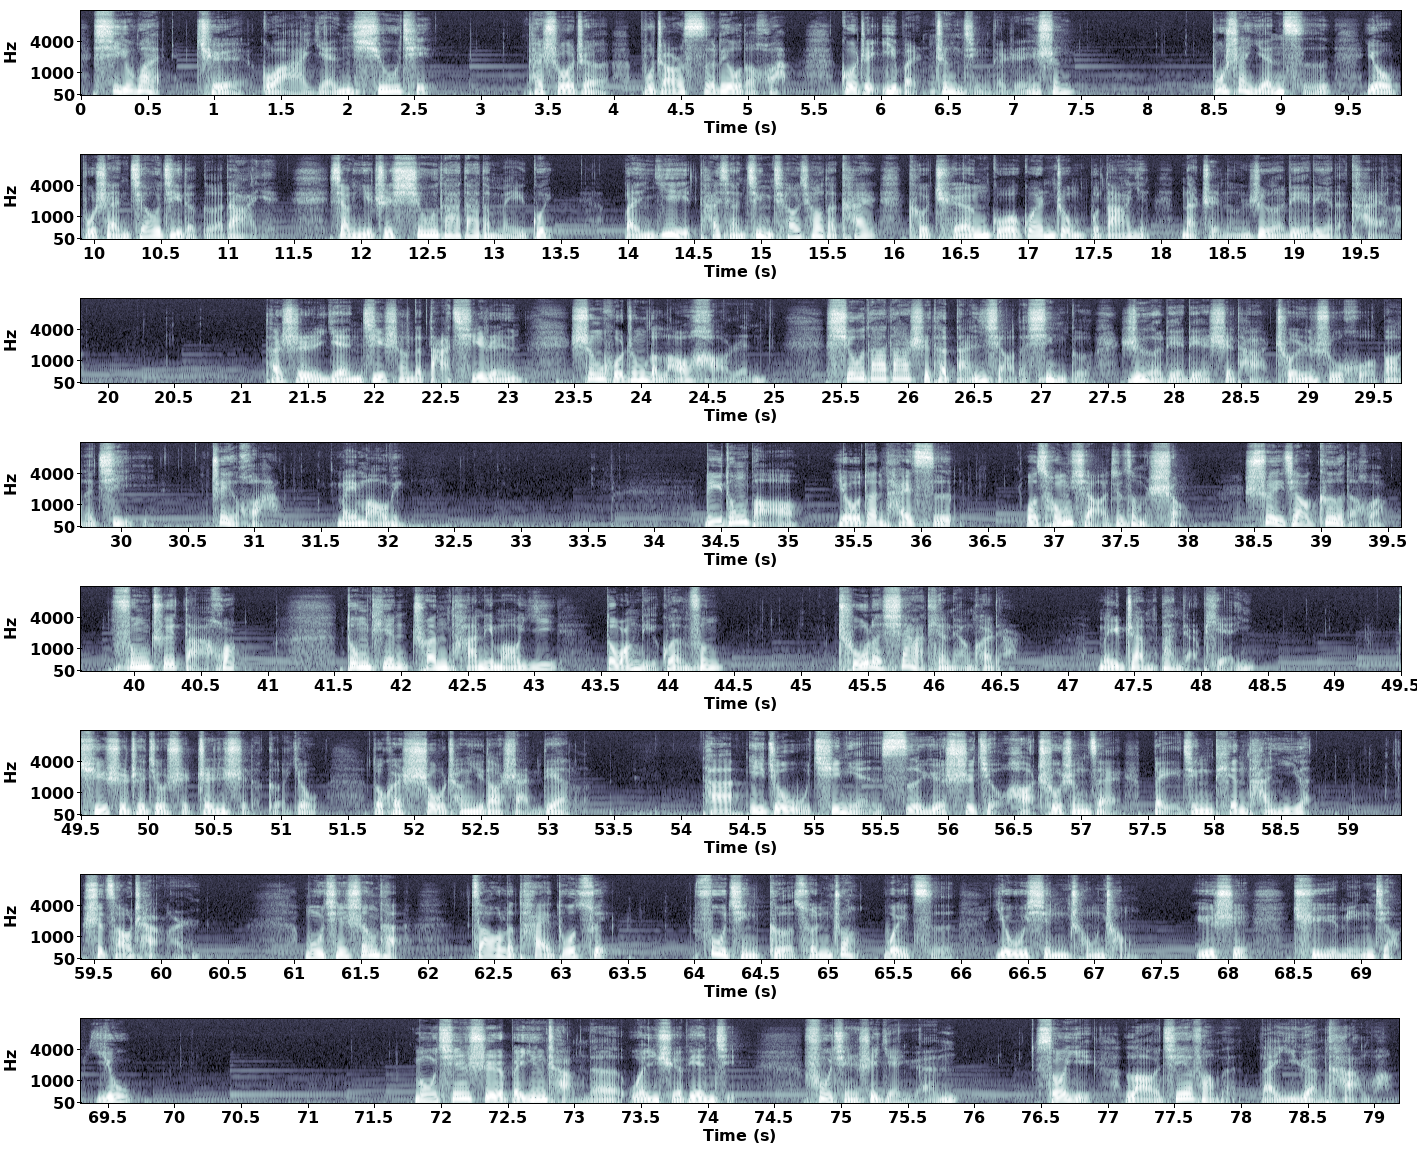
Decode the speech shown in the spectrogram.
戏外却寡言羞怯。他说着不着四六的话，过着一本正经的人生。不善言辞又不善交际的葛大爷，像一只羞答答的玫瑰。本意他想静悄悄地开，可全国观众不答应，那只能热烈烈地开了。他是演技上的大奇人，生活中的老好人。羞答答是他胆小的性格，热烈烈是他纯属火爆的记忆。这话没毛病。李东宝有段台词：“我从小就这么瘦，睡觉硌得慌，风吹打晃，冬天穿弹力毛衣都往里灌风，除了夏天凉快点儿没占半点便宜。”其实这就是真实的葛优，都快瘦成一道闪电了。他一九五七年四月十九号出生在北京天坛医院，是早产儿。母亲生他遭了太多罪，父亲葛存壮为此忧心忡忡，于是取名叫优。母亲是北影厂的文学编辑，父亲是演员，所以老街坊们来医院看望。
